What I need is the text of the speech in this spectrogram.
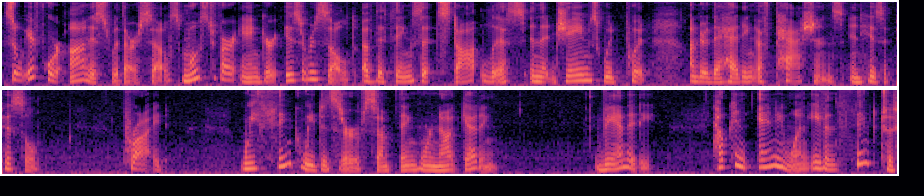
So, if we're honest with ourselves, most of our anger is a result of the things that Stott lists and that James would put under the heading of passions in his epistle. Pride. We think we deserve something we're not getting. Vanity. How can anyone even think to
